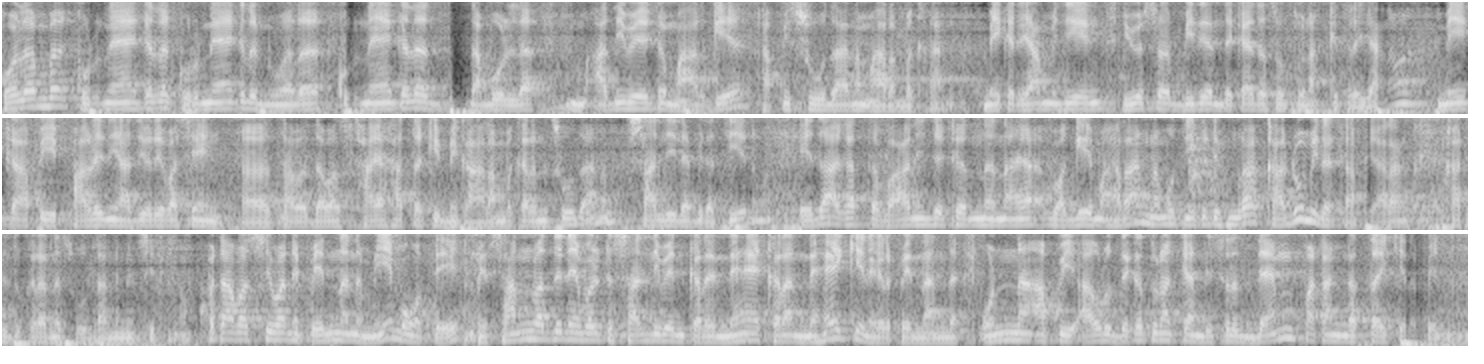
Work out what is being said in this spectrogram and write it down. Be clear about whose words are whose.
Speaker 1: කොළඹ කුරුණෑගල කුරුණෑගල නුවර කුරුණෑගල දබුල්ල අධිවේග මාර්ගය අපි සූදානම් ආරම්භ කරන්න. මේක යම් විදියෙන් US බිලියන් දෙකයි දසම තුනක් විතර යනවා. මේක අපි පළවෙනි අධිවරය වශයෙන් අ, තව දවස් 6 7කින් මේක ආරම්භ කරන්න සූදානම්. සල්ලි ලැබිලා තියෙනවා. එදා ගත්ත වාණිජ කරන ණය වගේම අරන් නමුත් ඊට හුඟා කඩු මිලට අපි අරන් කටයුතු කරන්න සූදානම්ෙන් සිටිනවා. අපට අවශ්‍ය වන්නේ පෙන්වන්න මේ මොහොතේ මේ සංවර්ධනය වලට සල්ලි වෙන් කරන්නේ නැහැ කරන්නේ නැහැ කියන එකට පෙන්වන්න. ඔන්න අපි අවුරුදු දෙක තුනක් යන ඉස්සෙල්ලා දැන් පටන් ගත්තයි කියලා පෙන්වන්න.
